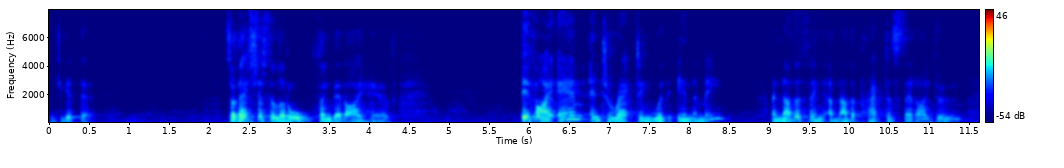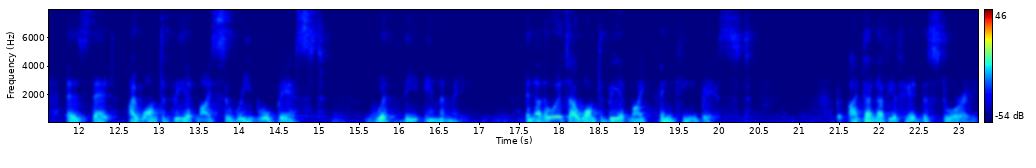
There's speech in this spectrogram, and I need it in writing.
Did you get that? So that's just a little thing that I have. If I am interacting with enemy, another thing, another practice that I do is that I want to be at my cerebral best with the enemy. In other words, I want to be at my thinking best. But I don't know if you've heard this story,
